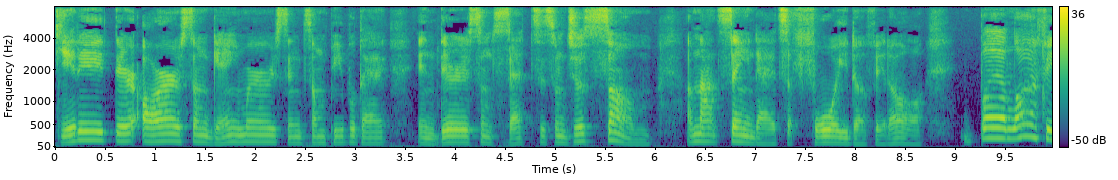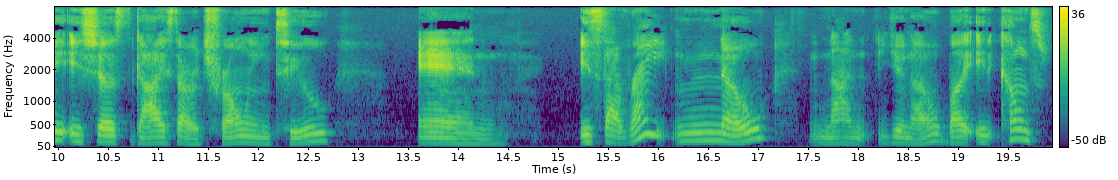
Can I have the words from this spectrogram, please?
get it. There are some gamers and some people that, and there is some sexism, just some. I'm not saying that it's a void of it all, but a lot of it is just guys that are trolling too. And is that right? No, not you know, but it comes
